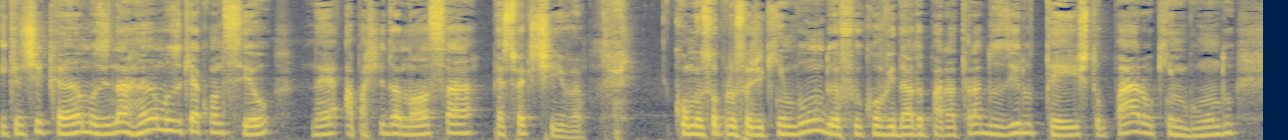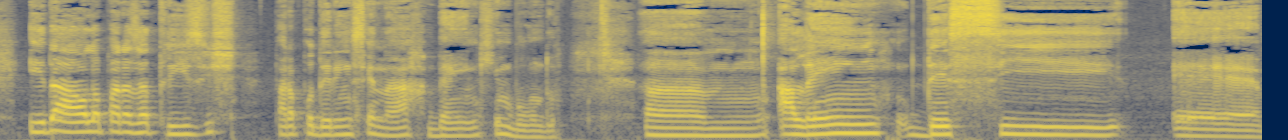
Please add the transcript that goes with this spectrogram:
e criticamos e narramos o que aconteceu né, a partir da nossa perspectiva. Como eu sou professor de Quimbundo, eu fui convidado para traduzir o texto para o Quimbundo e dar aula para as atrizes para poderem encenar bem Quimbundo. Um, além desse é,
